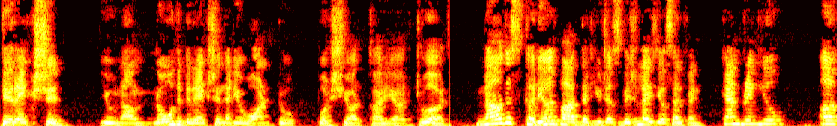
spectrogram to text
direction. You now know the direction that you want to push your career towards. Now this career path that you just visualize yourself in can bring you a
